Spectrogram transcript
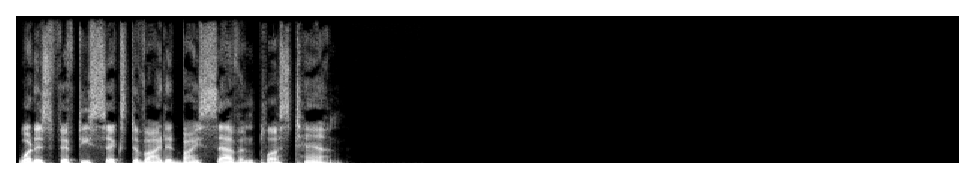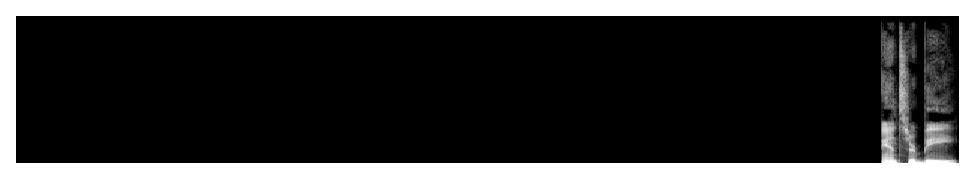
What is 56 divided by 7 plus 10? Answer B,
